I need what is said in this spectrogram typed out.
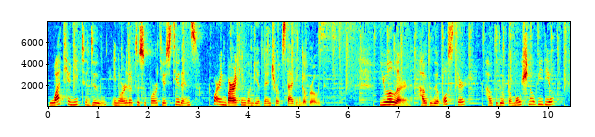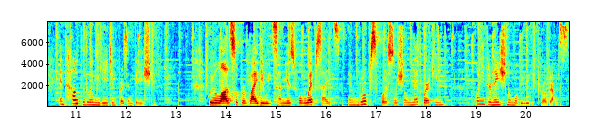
what you need to do in order to support your students who are embarking on the adventure of studying abroad. You will learn how to do a poster, how to do a promotional video, and how to do an engaging presentation. We will also provide you with some useful websites and groups for social networking on international mobility programs.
